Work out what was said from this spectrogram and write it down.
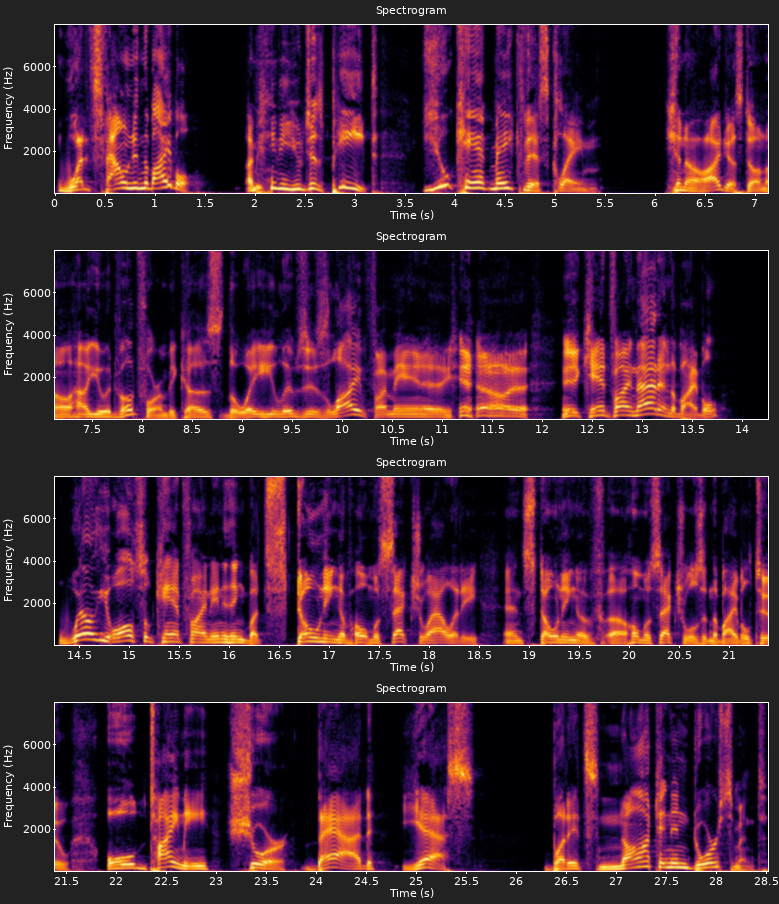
what's found in the Bible. I mean, you just, Pete, you can't make this claim. You know, I just don't know how you would vote for him because the way he lives his life, I mean, uh, you know, uh, you can't find that in the Bible. Well, you also can't find anything but stoning of homosexuality and stoning of uh, homosexuals in the Bible, too. Old timey, sure. Bad, yes. But it's not an endorsement.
